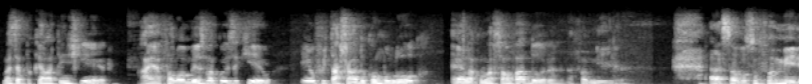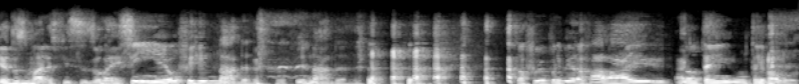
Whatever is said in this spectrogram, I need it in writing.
mas é porque ela tem dinheiro. Aí ela falou a mesma coisa que eu. Eu fui taxado como louco, ela como a salvadora da família. Ela salvou sua família dos malefícios do leite. Sim, eu fiz nada. Não fiz nada. Só fui o primeiro a falar e não tem, não tem valor.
